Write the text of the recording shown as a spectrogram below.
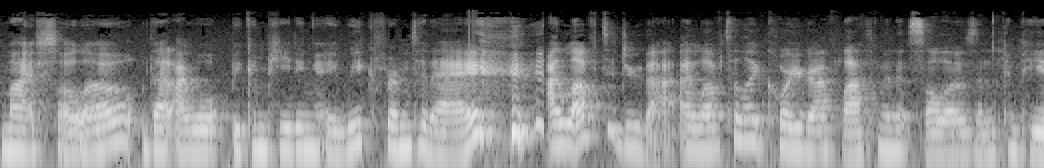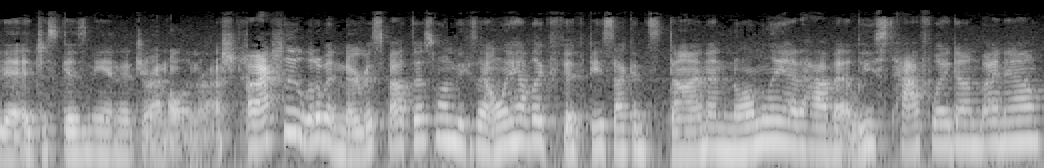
my solo that I will be competing a week from today. I love to do that. I love to like choreograph last minute solos and compete it. It just gives me an adrenaline rush. I'm actually a little bit nervous about this one because I only have like 50 seconds done and normally I'd have at least halfway done by now,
